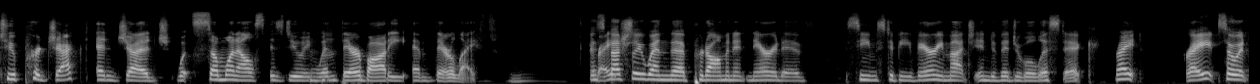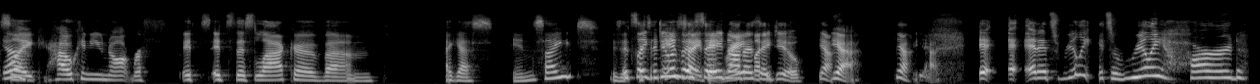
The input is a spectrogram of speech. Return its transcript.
to project and judge what someone else is doing mm-hmm. with their body and their life. Especially right? when the predominant narrative seems to be very much individualistic. Right. Right. So it's yeah. like, how can you not ref it's it's this lack of um I guess insight. Is it, it's like do as I say, thing, not right? as like, I do. Yeah. Yeah. Yeah. Yeah. It, and it's really, it's a really hard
